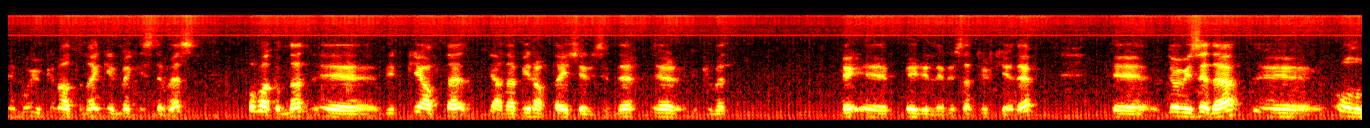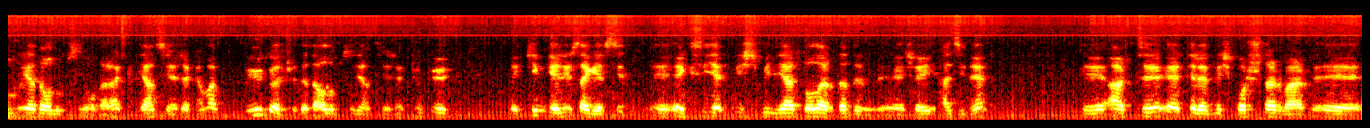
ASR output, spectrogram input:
e, bu yükün altına girmek istemez. O bakımdan e, bir iki hafta ya da bir hafta içerisinde eğer hükümet be, e, belirlenirse Türkiye'de e, dövize de e, olumlu ya da olumsuz olarak yansıyacak ama büyük ölçüde de olumsuz yansıyacak. Çünkü e, kim gelirse gelsin eksi 70 milyar dolardadır e, şey hazine. E, artı ertelenmiş borçlar var. E,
